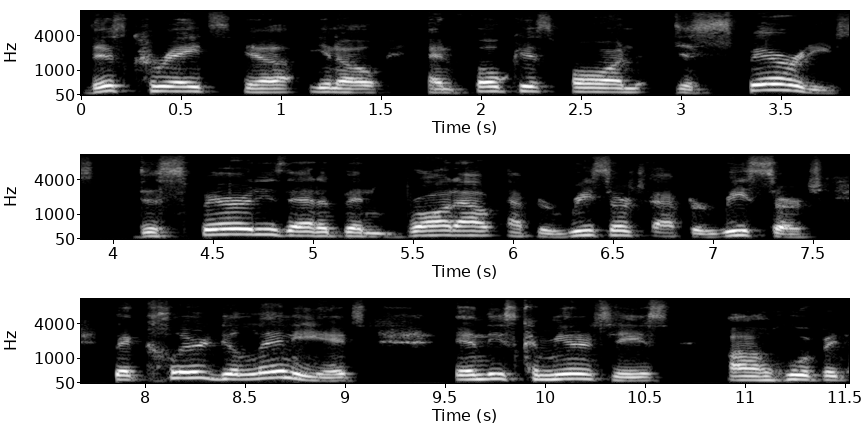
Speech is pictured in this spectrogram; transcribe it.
This creates, uh, you know, and focus on disparities disparities that have been brought out after research after research that clearly delineates in these communities uh, who have been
